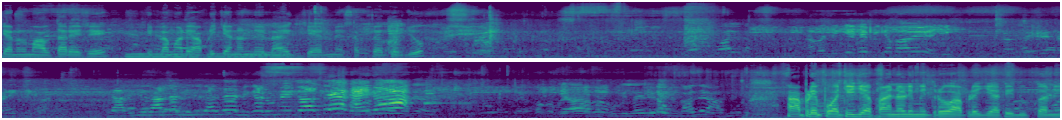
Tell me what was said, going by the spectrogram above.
ચેનલમાં આવતા રહેશે એટલા માટે આપણી ચેનલને લાઈક શેર ને સબસ્ક્રાઈબ કરજો. આપણે પહોંચી ગયા ફાઇનલી મિત્રો. આપણે જ્યાંથી દુકાને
